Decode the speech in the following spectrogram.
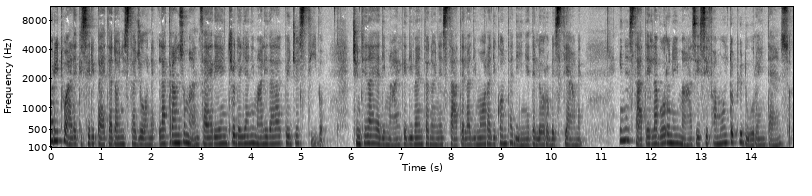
un rituale che si ripete ad ogni stagione, la transumanza e il rientro degli animali dall'alpeggio estivo. Centinaia di malghe diventano in estate la dimora di contadini e del loro bestiame. In estate il lavoro nei masi si fa molto più duro e intenso.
